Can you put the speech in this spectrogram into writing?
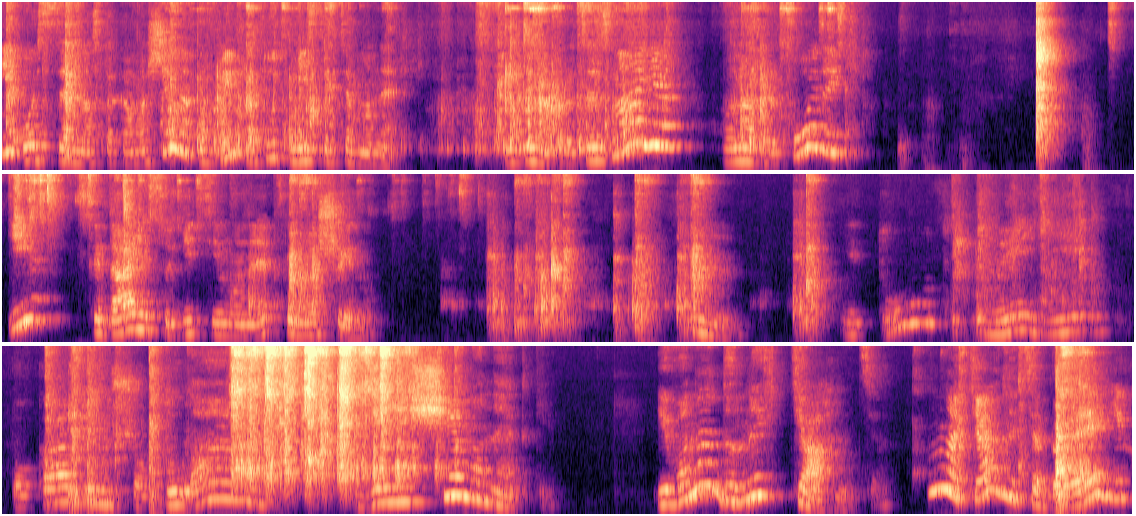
І ось це в нас така машина, копійка, тут містяться монетки. Дитина про це знає, вона приходить і кидає собі ці монетки в машину. І тут ми їй показуємо, що клас, є ще монетки. І вона до них тягнеться. Вона тягнеться, бере їх,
